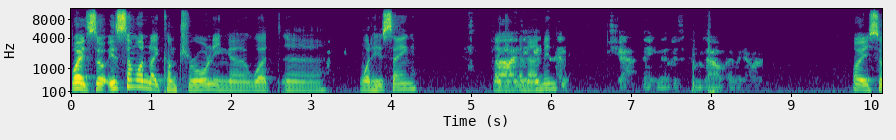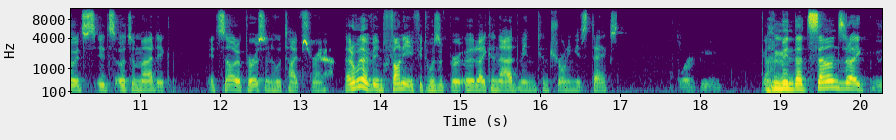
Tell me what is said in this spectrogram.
Wait, so is someone like controlling uh, what uh, what he's saying? Like Uh, an admin? chat thing that just comes out every now and Oh, so it's it's automatic. It's not a person who types ring. That would have been funny if it was a per- uh, like an admin controlling his text. Would be. I mean, that sounds like uh,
